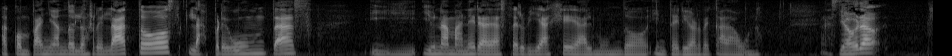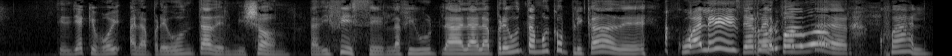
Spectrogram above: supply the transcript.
acompañando los relatos, las preguntas y, una manera de hacer viaje al mundo interior de cada uno. Y ahora te diría que voy a la pregunta del millón, la difícil, la, la, la, la pregunta muy complicada de, ¿Cuál es? de responder. ¿Cuál?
